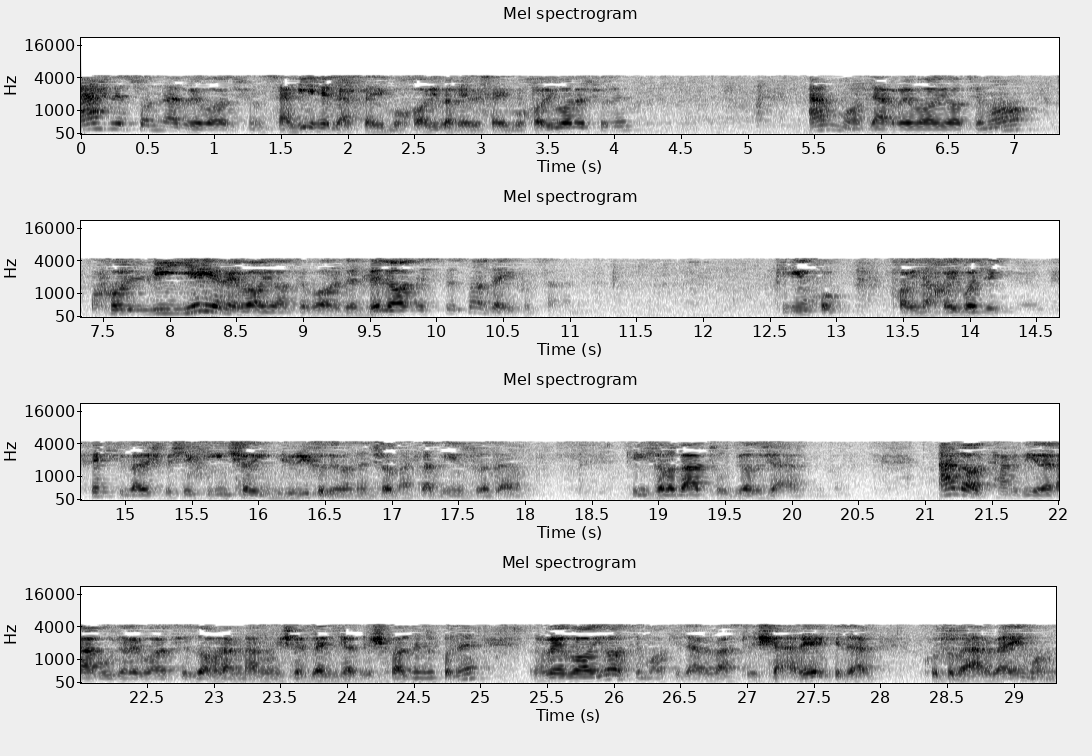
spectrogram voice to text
اهل سنت روایاتشون صحیحه در صحیح بخاری و غیر صحیح بخاری وارد شده. اما در روایات ما کلیه روایات وارده بلا استثناء ضعیف السند. که این خب خواهی نخواهی باید یک فکری برش بشه که این چرا اینجوری شده مثلا چرا مطلب به این صورت هم که انشاءالله بعد توضیحاتش عرض می‌کنه علا تقدیر قبول روایات که ظاهرا مرحوم شیخ در اینجا اشکال نمی‌کنه. روایات ما که در وصل شعره که در کتب اربعه ما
